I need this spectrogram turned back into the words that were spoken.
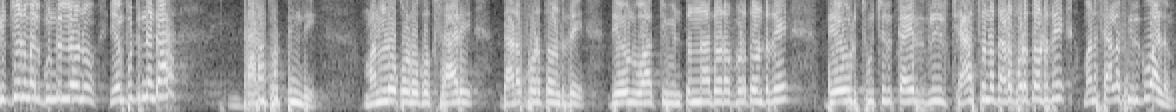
గిజ్జోని మళ్ళీ గుండెల్లోను ఏం పుట్టిందంట? దడ పుట్టింది. మనలో కూడా ఒక్కొక్కసారి దడ పుడుతూ ఉంటుంది. దేవుని వాక్యం వింటున్నా దడ పుడుతూ ఉంటుంది. దేవుడు చూచిన క్రియలు చేస్తున్న దడపడుతూ ఉంటుంది. మన చాలా ఫిరుగు వాళ్ళం.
